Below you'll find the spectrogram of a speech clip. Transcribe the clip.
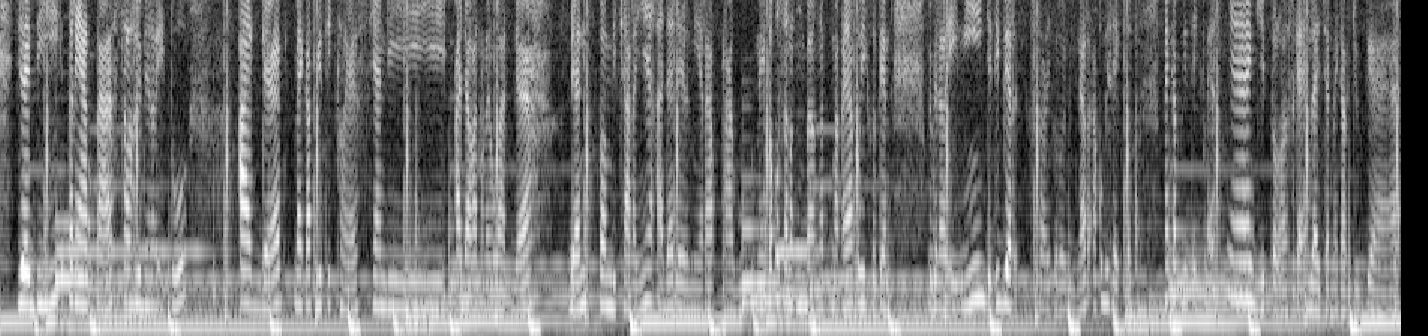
Jadi ternyata setelah webinar itu ada makeup beauty class yang diadakan oleh Wardah dan pembicaranya ada Delmira Prabu. Nah itu aku seneng banget makanya aku ikutin webinar ini. Jadi biar setelah ikut webinar aku bisa ikut makeup beauty classnya gitu loh. Sekalian belajar makeup juga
